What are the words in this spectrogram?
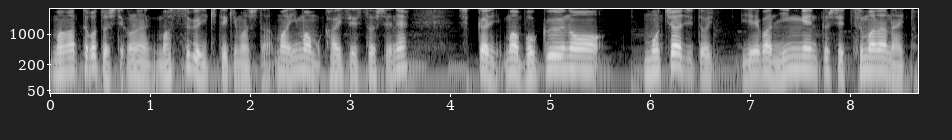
曲がったことしてこない。まっすぐ生きてきました。まあ今も解説としてねしっかりまあ僕の持ち味といえば人間としてつまらないと、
